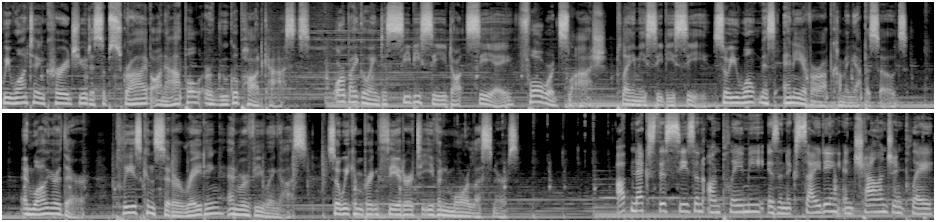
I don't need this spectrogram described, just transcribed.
we want to encourage you to subscribe on Apple or Google Podcasts, or by going to cbc.ca forward slash playmecbc so you won't miss any of our upcoming episodes. And while you're there, please consider rating and reviewing us so we can bring theater to even more listeners. Up next this season on Play Me is an exciting and challenging play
